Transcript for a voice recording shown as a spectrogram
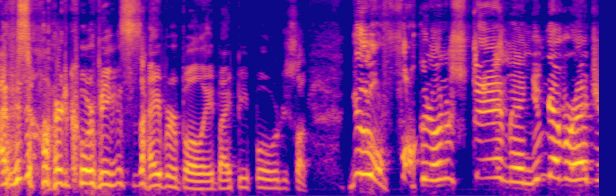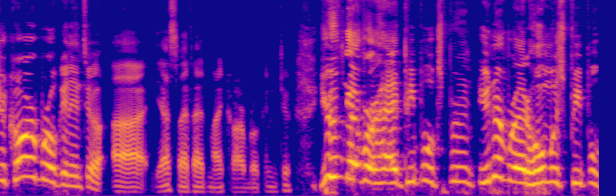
I was hardcore being cyberbullied by people who were just like, you don't fucking understand, man. You've never had your car broken into. Uh, yes, I've had my car broken into. You've never had people experience. You never had homeless people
